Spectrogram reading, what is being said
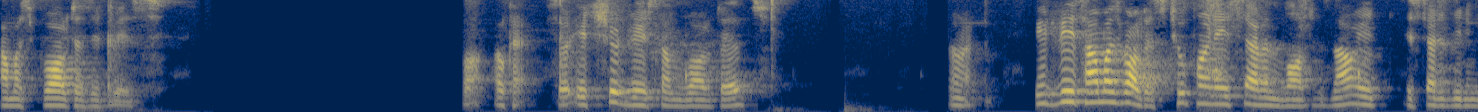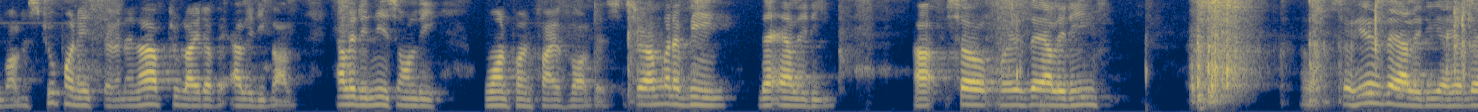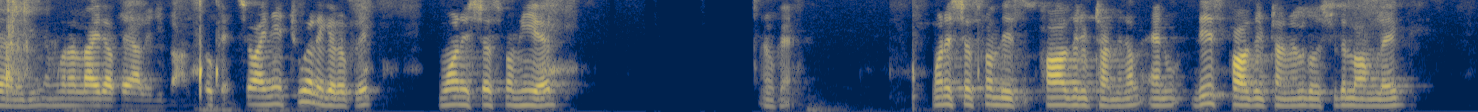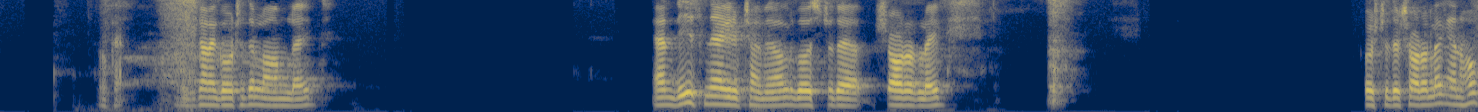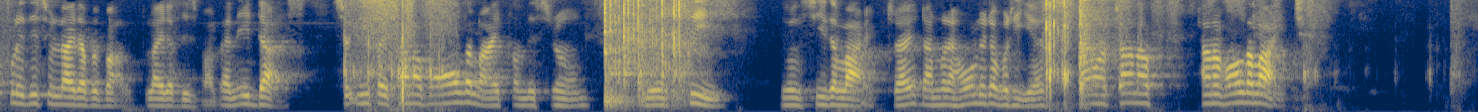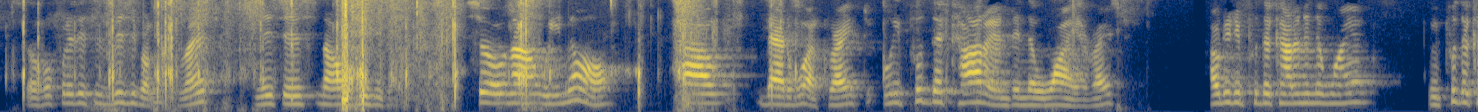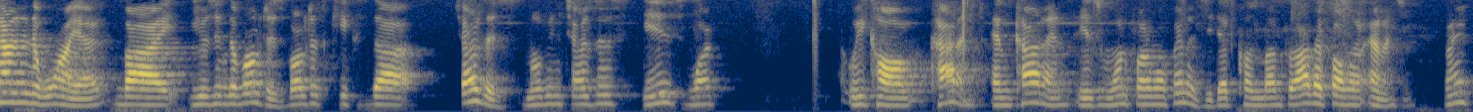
how much voltage it is. Well, okay, so it should read some voltage. All right, it reads how much voltage? 2.87 voltage. Now it started reading voltage 2.87 and I have to light up a LED bulb. LED needs only 1.5 voltage. So I'm going to beam the LED. Uh, so where is the LED? So here's the LED. I have the LED. I'm going to light up the LED bulb. Okay, so I need two alligator clip. One is just from here. Okay. One is just from this positive terminal and this positive terminal goes to the long leg. Okay. It's going to go to the long leg. And this negative terminal goes to the shorter leg. Goes to the shorter leg and hopefully this will light up a bulb light up this bulb. And it does. So if i turn off all the light from this room you'll see you'll see the light right? I'm going to hold it over here. I want to turn off turn off all the light. So hopefully this is visible now, right? This is now visible. So now we know how that work right? We put the current in the wire right? How did you put the current in the wire we put the current in the wire by using the voltage. Voltage kicks the charges. Moving charges is what we call current and current is one form of energy that converts to other form of energy right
